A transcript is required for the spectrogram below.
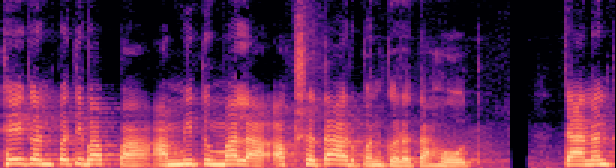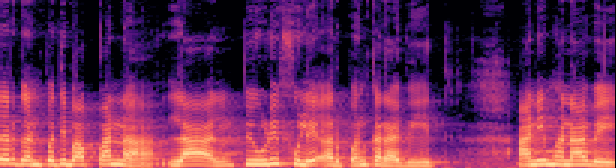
हे गणपती बाप्पा आम्ही तुम्हाला अक्षता अर्पण करत आहोत. त्यानंतर गणपती बाप्पांना लाल पिवळी फुले अर्पण करावीत. आणि म्हणावे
